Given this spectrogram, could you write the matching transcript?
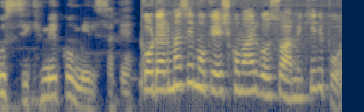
कुछ सीखने को मिल सके। कोडरमा से मुकेश कुमार गोस्वामी की रिपोर्ट।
